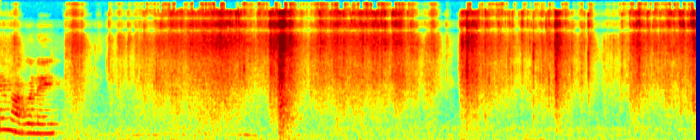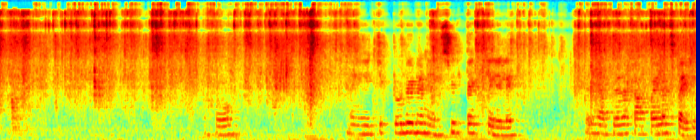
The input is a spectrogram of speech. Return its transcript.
काय मागवलंय? हो नाही हे चिकटवलेलं नाही सील पॅक केलेलं आहे. तर हे आपल्याला कापायलाच पाहिजे.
